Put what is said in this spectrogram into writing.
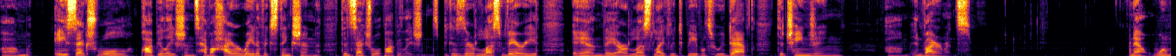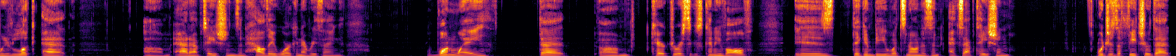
um, asexual populations have a higher rate of extinction than sexual populations because they're less varied and they are less likely to be able to adapt to changing um, environments. Now, when we look at um, adaptations and how they work and everything, one way that um, characteristics can evolve is they can be what's known as an exaptation, which is a feature that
